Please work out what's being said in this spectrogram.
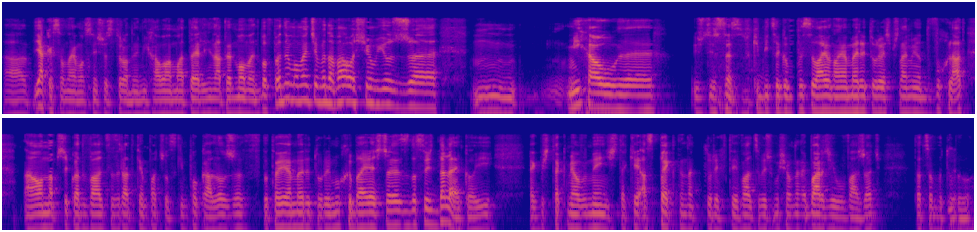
A jakie są najmocniejsze strony Michała Materli na ten moment? Bo w pewnym momencie wydawało się już, że mm, Michał, e, już kibice go wysyłają na emeryturę już przynajmniej od dwóch lat, a on na przykład w walce z Radkiem Paczuskim pokazał, że do tej emerytury mu chyba jeszcze jest dosyć daleko i jakbyś tak miał wymienić takie aspekty, na których w tej walce byś musiał najbardziej uważać, to co by tu było?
